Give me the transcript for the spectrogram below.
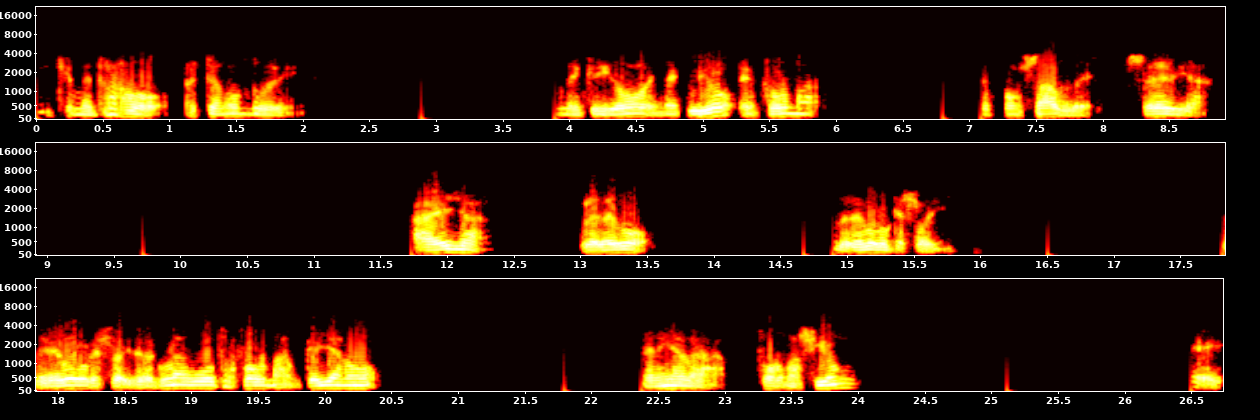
y que me trajo a este mundo y me crió y me cuidó en forma responsable, seria. A ella le debo, le debo lo que soy. Le debo lo que soy. De alguna u otra forma, aunque ella no tenía la formación eh,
